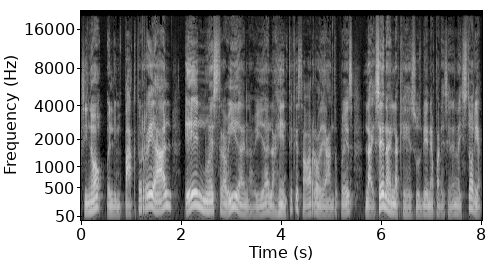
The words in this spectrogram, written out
sino el impacto real en nuestra vida, en la vida de la gente que estaba rodeando pues la escena en la que Jesús viene a aparecer en la historia.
